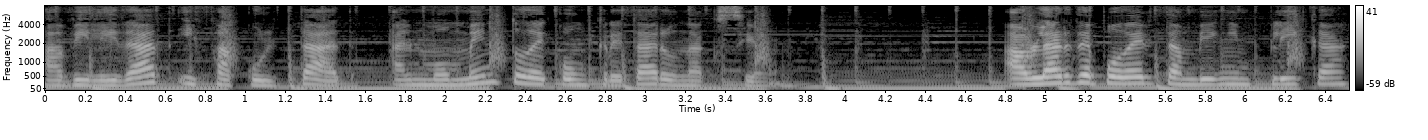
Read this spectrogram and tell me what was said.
habilidad y facultad al momento de concretar una acción. Hablar de poder también implica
